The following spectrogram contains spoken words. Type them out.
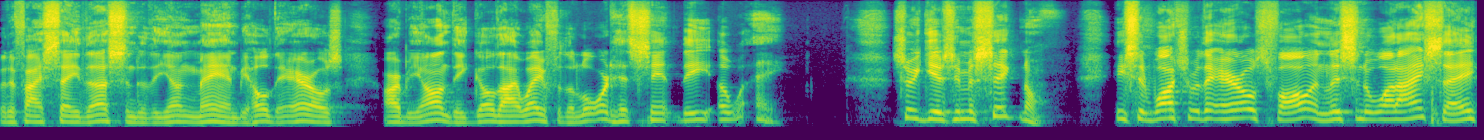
But if I say thus unto the young man, Behold, the arrows are beyond thee, go thy way, for the Lord has sent thee away. So he gives him a signal. He said, Watch where the arrows fall and listen to what I say.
